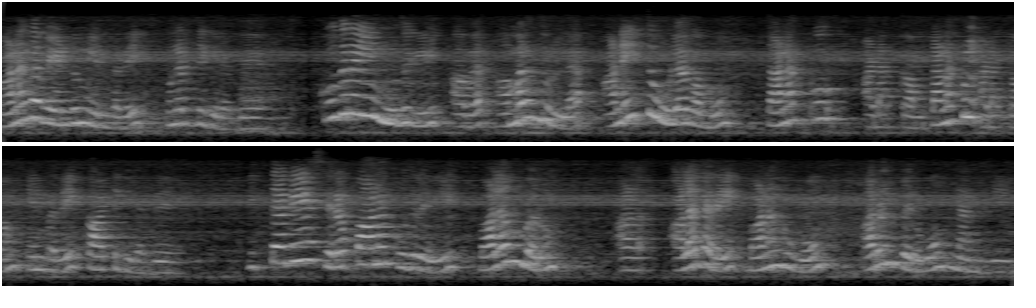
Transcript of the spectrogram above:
வணங்க வேண்டும் என்பதை உணர்த்துகிறது. குதிரையின் முதுகில் அவர் அமர்ந்துள்ள அனைத்து உலகமும் தனக்கு அடக்கம் தனக்குள் அடக்கம் என்பதை காட்டுகிறது. இத்தகைய சிறப்பான குதிரையில் வலம் வரும் அ- அழகரை வணங்குவோம். அருள் பெறுவோம். நன்றி.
